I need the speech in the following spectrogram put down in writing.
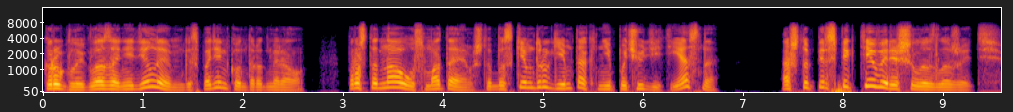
Круглые глаза не делаем, господин контр-адмирал? Просто на ус мотаем, чтобы с кем другим так не почудить, ясно? А что перспективы решил изложить?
